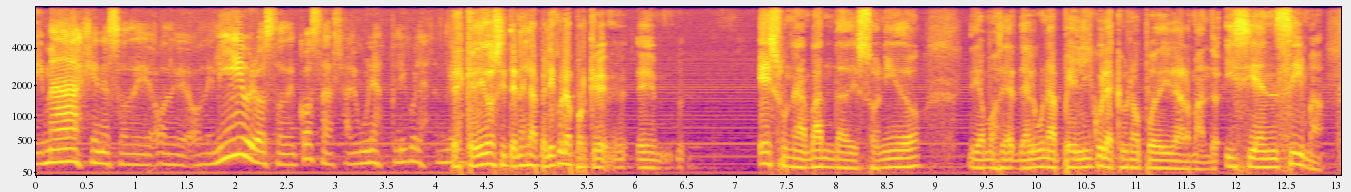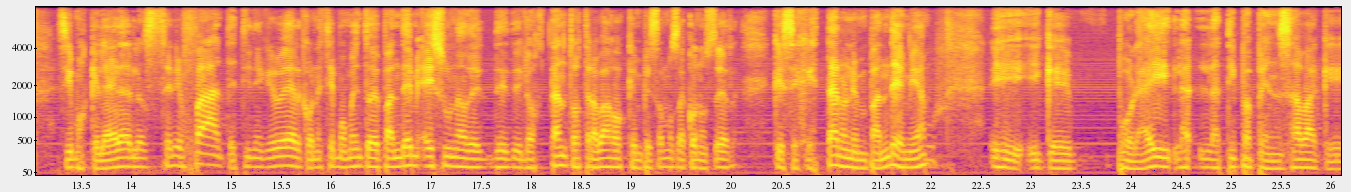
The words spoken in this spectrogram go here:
imágenes o de, o, de, o de libros o de cosas. Algunas películas también. Es que digo si tenés la película porque eh, es una banda de sonido, digamos, de, de alguna película que uno puede ir armando. Y si encima decimos que la era de los elefantes tiene que ver con este momento de pandemia, es uno de, de- de los tantos trabajos que empezamos a conocer que se gestaron en pandemia y, y que por ahí la, la tipa pensaba que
